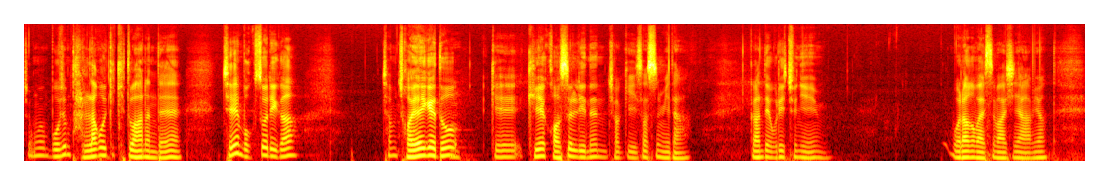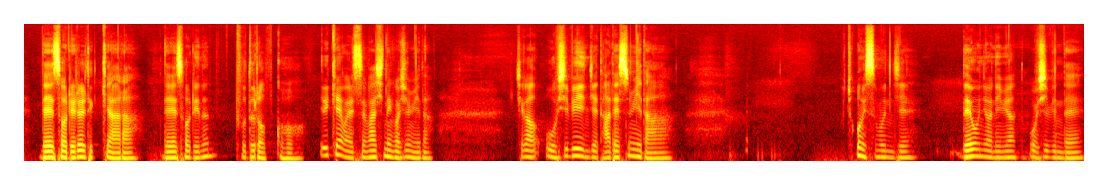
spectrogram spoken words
좀뭐 좀 달라고 이렇게 기도하는데 제 목소리가 참 저에게도 이렇게 귀에 거슬리는 적이 있었습니다. 그런데 우리 주님 뭐라고 말씀하시냐 하면 내 소리를 듣게 하라. 내 소리는 부드럽고 이렇게 말씀하시는 것입니다. 제가 50이 이제 다 됐습니다. 조금 있으면 이제 내후년이면 50인데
